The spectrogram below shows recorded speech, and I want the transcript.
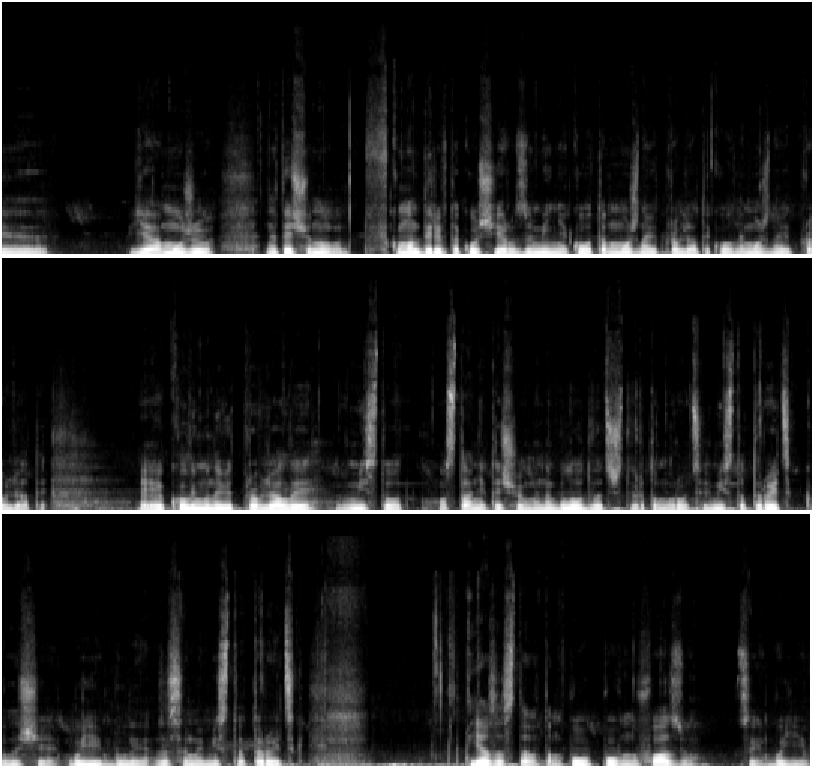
е, я можу не те, що ну, в командирів також є розуміння, кого там можна відправляти, кого не можна відправляти. Е, Коли мене відправляли в місто, останнє те, що в мене було в 24-му році, в місто Торецьк, коли ще бої були за саме місто Торецьк, я застав там пов- повну фазу цих боїв.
